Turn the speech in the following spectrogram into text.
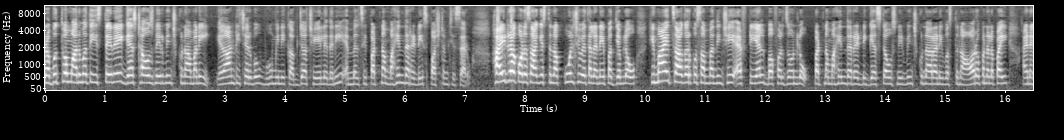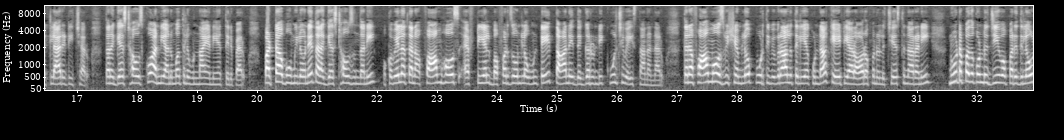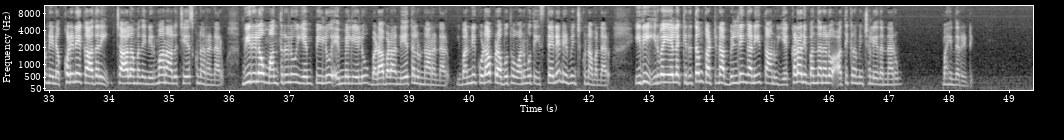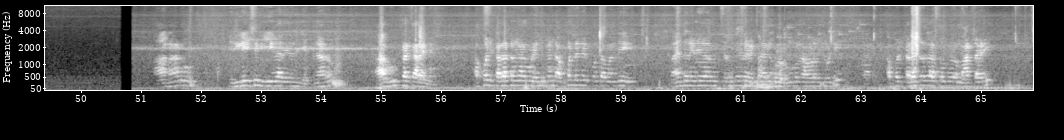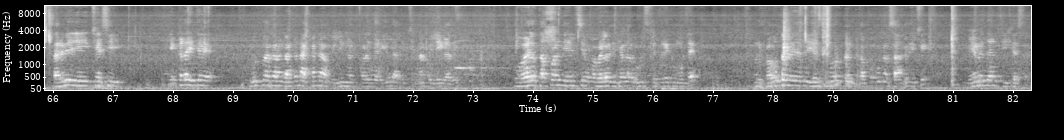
ప్రభుత్వం అనుమతి ఇస్తేనే గెస్ట్ హౌస్ నిర్మించుకున్నామని ఎలాంటి చెరువు భూమిని కబ్జా చేయలేదని ఎమ్మెల్సీ పట్నం మహేందర్ రెడ్డి స్పష్టం చేశారు. హైడ్రా కొనసాగిస్తున్న కూల్చివేతల నేపథ్యంలో హిమాయత్ సాగర్కు సంబంధించి ఎఫ్టీఎల్ బఫర్ జోన్లో పట్నం మహేందర్ రెడ్డి గెస్ట్ హౌస్ నిర్మించుకున్నారని వస్తున్న ఆరోపణలపై ఆయన క్లారిటీ ఇచ్చారు. తన గెస్ట్ హౌస్కు అన్ని అనుమతులు ఉన్నాయని తెలిపారు. పట్టా భూమిలోనే తన గెస్ట్ హౌస్ ఉందని ఒకవేళ తన ఫామ్ హౌస్ ఎఫ్టీఎల్ బఫర్ జోన్లో ఉంటే తానే దగ్గరుండి కూల్చివేయిస్తానన్నారు. తన ఫామ్ హౌస్ విషయంలో పూర్తి వివరాలు తెలియకుండా కేటీఆర్ ఆరోపణలు చేస్తున్నారని నూట పదకొండు జీవో పరిధిలో నేనొక్కడినే కాదని చాలా మంది నిర్మాణాలు చేసుకున్నారన్నారు. వీరిలో మంత్రులు ఎంపీలు ఎమ్మెల్యేలు బడాబడా నేతలున్నారన్నారు. ఇవన్నీ కూడా ప్రభుత్వం అనుమతి ఇస్తేనే నిర్మించుకున్నామన్నారు. ఇది ఇరవై ఏళ్ళ క్రితం కట్టిన బిల్డింగ్ అని తాను ఎక్కడా నిబంధనలు అతిక్రమించలేదన్నారు. మహేందర్ రెడ్డి. ఆనాడు ఇరిగేషన్ ఈ గారు చెప్పినారో ఆ రూల్ అప్పటి కలెక్టర్ గారు కూడా ఎందుకంటే అప్పట్లోనే కొంతమంది మహేందర్ రెడ్డి గారు చంద్రబాబు రెడ్డి గారు కూడా రూములు రావడంతో అప్పుడు కలెక్టర్ గారితో కూడా మాట్లాడి సర్వే చేసి ఎక్కడైతే రూల్ ప్రకారం కట్టని అక్కడనే ఆ బిల్డింగ్ కట్టుకోవడం జరిగింది. అది చిన్న బిల్డింగ్ అది. ఒకవేళ తప్పని తెలిసి ఒకవేళ నిజంగా రూల్స్ వ్యతిరేకం ఉంటే మరి ప్రభుత్వం ఏదైతే చేస్తున్నారో దాన్ని తప్పకుండా సహకరించి మేమే దాన్ని తీసేస్తాం.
